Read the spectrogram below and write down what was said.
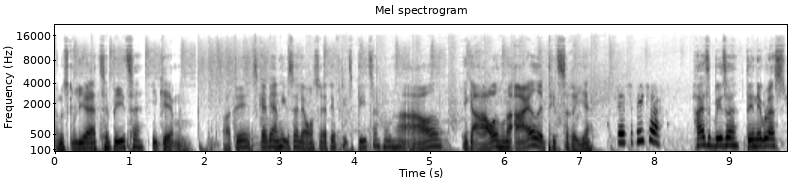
Og nu skal vi lige have Tabeta igennem. Og det skal vi have en helt særlig årsag. Det er, fordi Tabeta, hun har arvet... Ikke arvet, hun har ejet et pizzeria. Det er Tabitha. Hej Tabeta, det er Nikolas.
